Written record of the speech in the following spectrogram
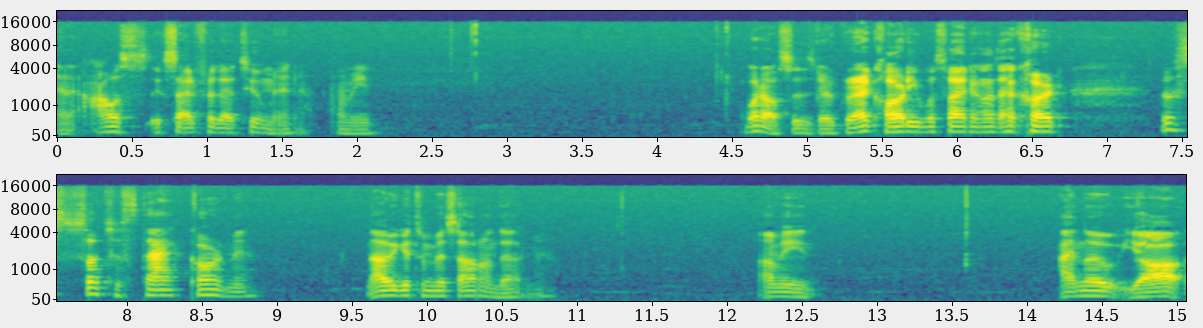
And I was excited for that too, man. I mean, what else is there? Greg Hardy was fighting on that card. It was such a stacked card, man. Now we get to miss out on that, man. I mean, I know y'all,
